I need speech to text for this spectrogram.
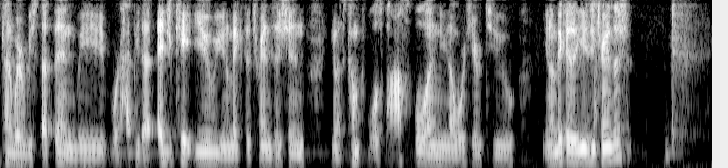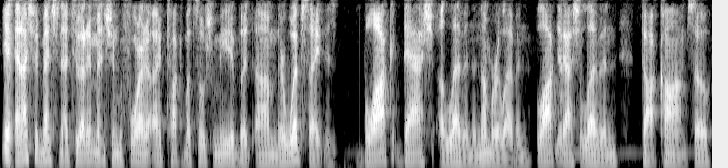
kind of where we step in. We we're happy to educate you, you know, make the transition, you know, as comfortable as possible, and you know, we're here to, you know, make it an easy transition. Yeah, and I should mention that too. I didn't mention before. I, I talked about social media, but um, their website is block dash 11, the number 11, block dash 11.com. So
